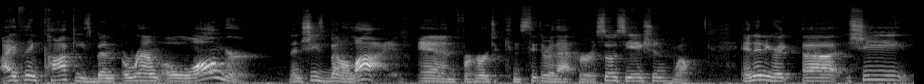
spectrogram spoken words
I think cocky's been around longer than she's been alive, and for her to consider that her association, well, at any rate, uh, she,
